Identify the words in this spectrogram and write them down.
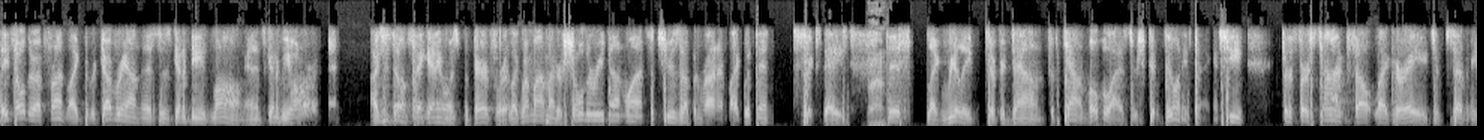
they told her up front like the recovery on this is going to be long and it's going to be hard. And I just don't think anyone was prepared for it. Like my mom had her shoulder redone once, and she was up and running like within six days. Wow. This like really took her down for the count, mobilized her. She couldn't do anything, and she, for the first time, felt like her age of seventy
